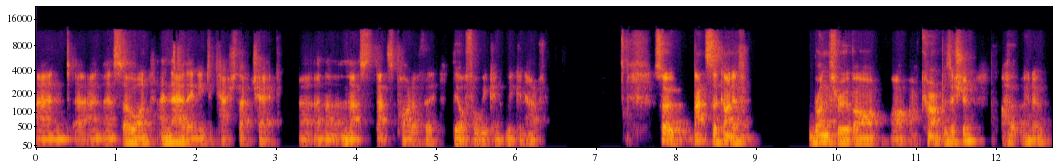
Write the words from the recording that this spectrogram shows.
and uh, and and so on, and now they need to cash that check uh, and, and that's that's part of the, the offer we can we can have. So that's the kind of run through of our, our, our, current position. You know,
